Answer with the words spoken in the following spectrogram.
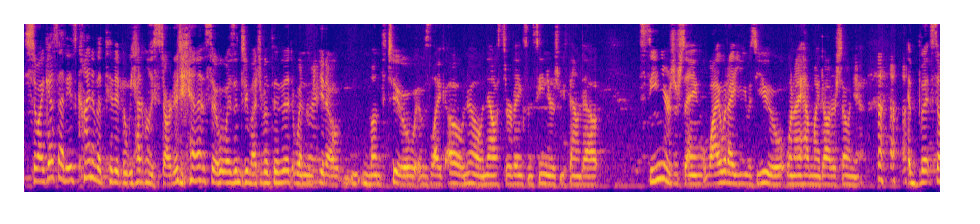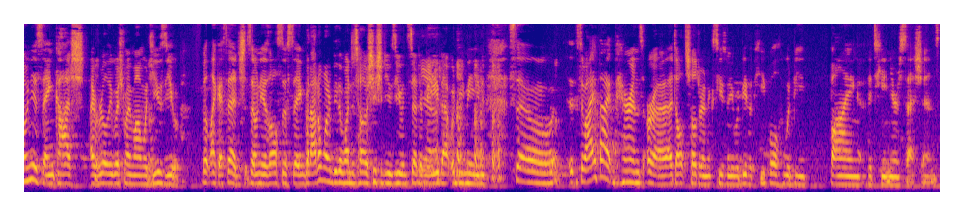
So I guess that is kind of a pivot, but we hadn't really started yet, so it wasn't too much of a pivot. When, right. you know, month two, it was like, oh no, now surveying some seniors, we found out seniors are saying, why would I use you when I have my daughter Sonia? but Sonia's saying, gosh, I really wish my mom would use you. But like I said, Sonia is also saying, but I don't want to be the one to tell her she should use you instead of yeah. me. That would be mean. so, so I thought parents or uh, adult children, excuse me, would be the people who would be buying the teen year sessions.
